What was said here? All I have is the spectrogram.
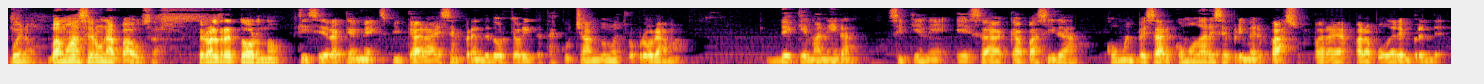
Bueno, vamos a hacer una pausa. Pero al retorno, quisiera que me explicara a ese emprendedor que ahorita está escuchando nuestro programa, de qué manera, si tiene esa capacidad, cómo empezar, cómo dar ese primer paso para, para poder emprender.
